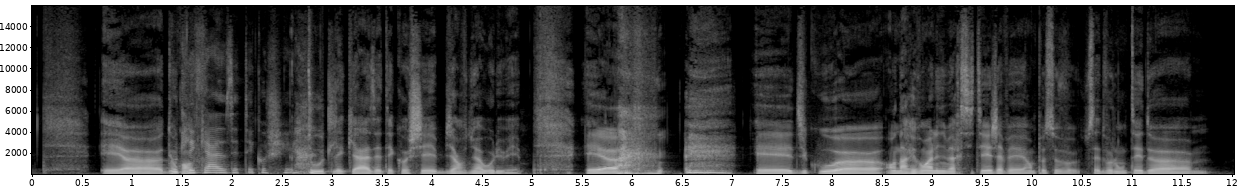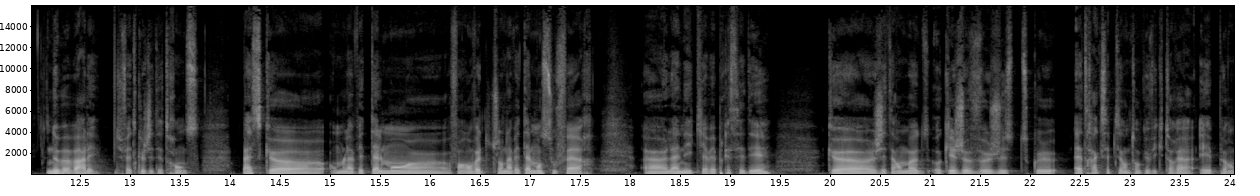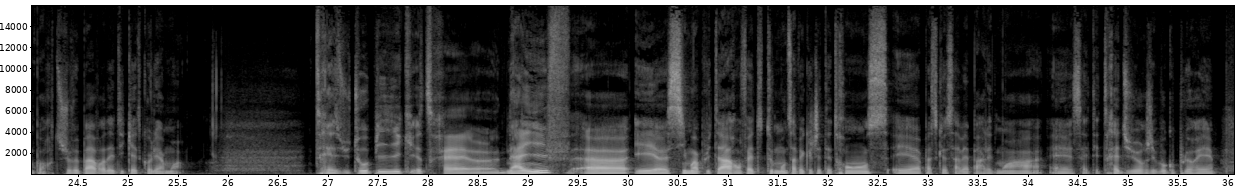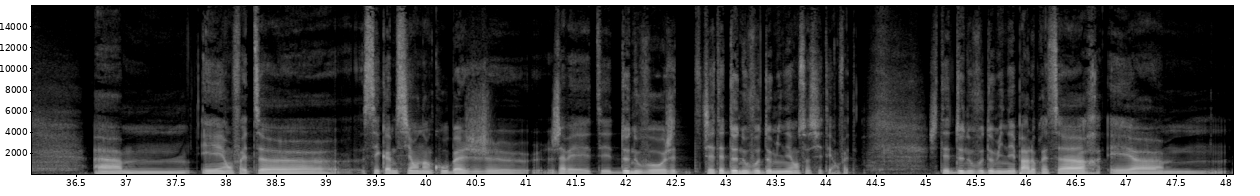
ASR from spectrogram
Et euh, donc, toutes les cases étaient cochées. Toutes les cases étaient cochées. Bienvenue à Woluwe. Et et du coup, en arrivant à l'université, j'avais un peu cette volonté de ne pas parler du fait que j'étais trans parce que on me l'avait tellement, enfin en fait, j'en avais tellement souffert l'année qui avait précédé que euh, j'étais en mode, ok, je veux juste être accepté en tant que Victoria et peu importe, je veux pas avoir d'étiquette collée à moi. Très utopique, très euh, naïf. Euh, et six mois plus tard, en fait, tout le monde savait que j'étais trans et parce que ça avait parlé de moi et ça a été très dur. J'ai beaucoup pleuré. et en fait, c'est comme si en un coup, bah, j'avais été de nouveau, j'étais de nouveau dominé en société, en fait j'étais de nouveau dominé par l'oppresseur, et euh,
